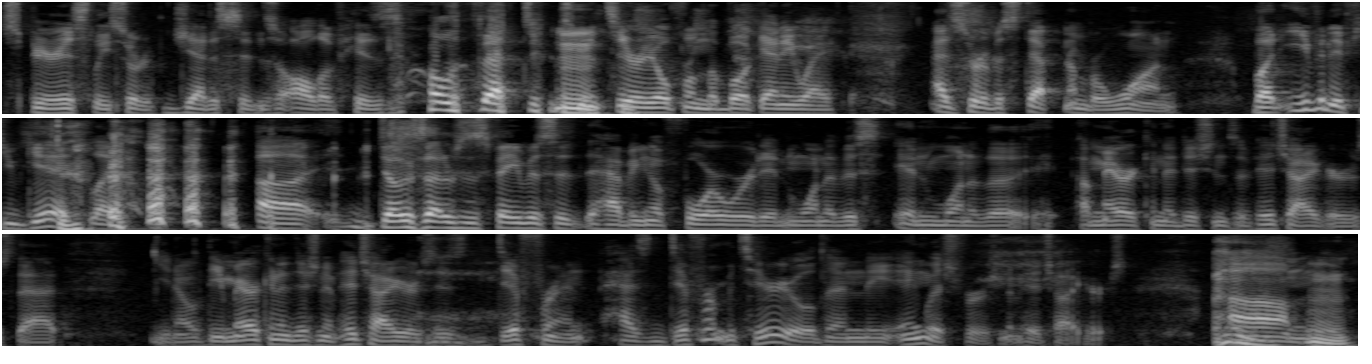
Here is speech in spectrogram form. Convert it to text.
spuriously sort of jettisons all of his all of that dude's material from the book, anyway, as sort of a step number one. But even if you get like uh, Douglas Adams is famous at having a forward in one of his in one of the American editions of Hitchhikers that you know, the American edition of Hitchhikers is different, has different material than the English version of Hitchhikers. Um,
